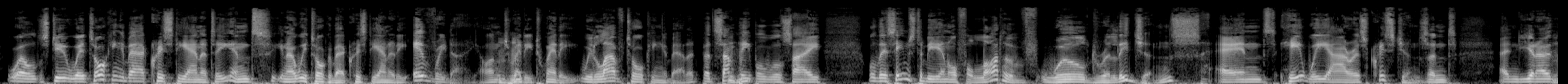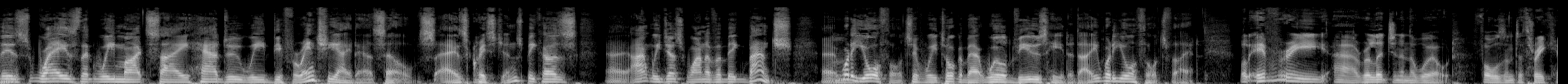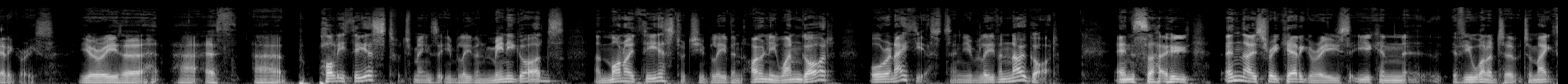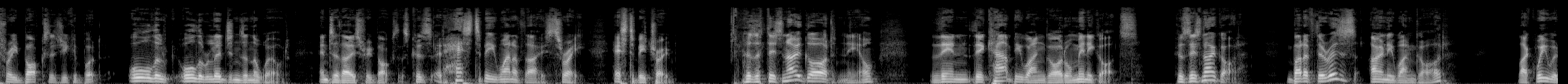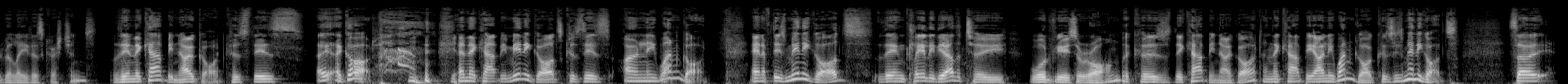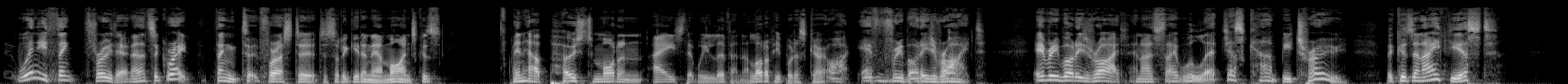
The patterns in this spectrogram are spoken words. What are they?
well, Stu, we're talking about Christianity and, you know, we talk about Christianity every day on mm-hmm. 2020. We love talking about it, but some mm-hmm. people will say, well, there seems to be an awful lot of world religions and here we are as Christians and, and, you know, mm-hmm. there's ways that we might say, how do we differentiate ourselves as mm-hmm. Christians? Because uh, aren't we just one of a big bunch? Uh, mm. What are your thoughts if we talk about worldviews here today? What are your thoughts for that? Well, every uh, religion in the world falls into three categories. You're either uh, a, a polytheist, which means that you believe in many gods, a monotheist, which you believe in only one God, or an atheist, and you believe in no God. And so in those three categories, you can, if you wanted to, to make three boxes, you could put all the, all the religions in the world into those three boxes because it has to be one of those three. It has to be true. Because if there's no God, Neil, then there can't be one God or many gods because there's no God. But if there is only one God, like we would believe as Christians, then there can't be no God because there's a, a God. yeah. And there can't be many gods because there's only one God. And if there's many gods, then clearly the other two worldviews are wrong because there can't be no God and there can't be only one God because there's many gods. So when you think through that, and it's a great thing to, for us to, to sort of get in our minds because in our postmodern age that we live in, a lot of people just go, Oh, everybody's right. Everybody's right. And I say, well, that just can't be true because an atheist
